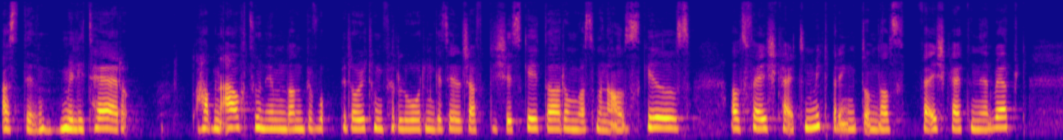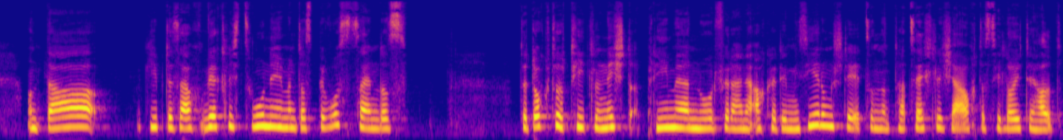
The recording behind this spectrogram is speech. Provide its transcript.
aus dem Militär haben auch zunehmend an Bedeutung verloren gesellschaftlich. Es geht darum, was man als Skills, als Fähigkeiten mitbringt und als Fähigkeiten erwerbt. Und da gibt es auch wirklich zunehmend das Bewusstsein, dass der Doktortitel nicht primär nur für eine Akademisierung steht, sondern tatsächlich auch, dass die Leute halt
